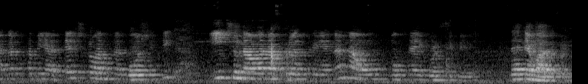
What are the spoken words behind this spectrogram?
ನಗರಸಭೆಯ ಅಧ್ಯಕ್ಷರು ಅಂತ ಘೋಷಿಸಿ ಈ ಚುನಾವಣಾ ಪ್ರಕ್ರಿಯೆಯನ್ನ ನಾವು ಮುಕ್ತಾಯಗೊಳಿಸಿದ್ದೇವೆ. ಧನ್ಯವಾದಗಳು.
